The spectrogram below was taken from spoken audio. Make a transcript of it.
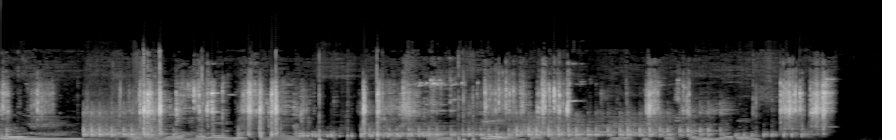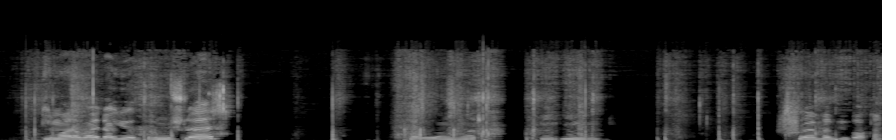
Oy. Adamlar helal olsun ya. Yok zaten 75'ten beri. Bizim arabayı da götürmüşler. Kamyonlar. Hı, Hemen şu eve bir bakın.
